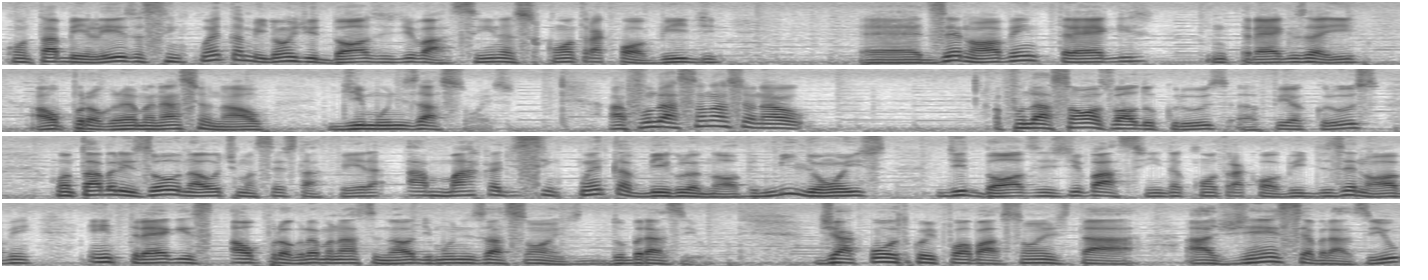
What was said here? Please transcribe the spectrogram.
contabiliza 50 milhões de doses de vacinas contra a Covid-19 entregues, entregues aí ao Programa Nacional de Imunizações. A Fundação Nacional a Fundação Oswaldo Cruz, a Fiacruz, contabilizou na última sexta-feira a marca de 50,9 milhões de doses de vacina contra a Covid-19 entregues ao Programa Nacional de Imunizações do Brasil. De acordo com informações da Agência Brasil,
